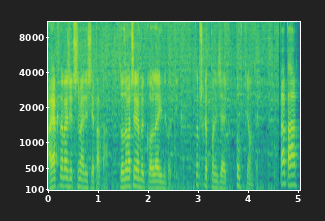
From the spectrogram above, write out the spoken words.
A jak na razie trzymajcie się, papa. Do zobaczenia w kolejnych odcinkach. Na przykład poniedziałek lub piątek. Papa.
